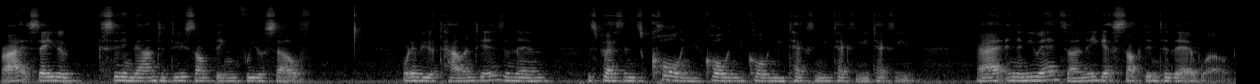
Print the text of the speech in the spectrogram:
right? Say you're sitting down to do something for yourself whatever your talent is and then this person's calling you calling you calling you texting you texting you texting you right and then you answer and then you get sucked into their world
